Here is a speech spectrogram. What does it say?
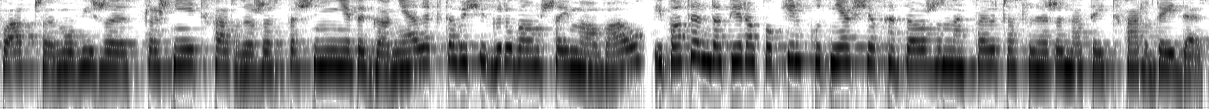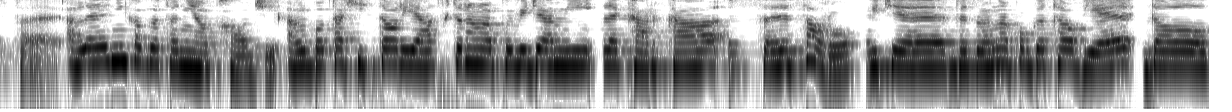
płacze, mówi, że strasznie jej twardo, że strasznie niewygodnie, ale kto by się grubą przejmował. I potem dopiero po kilku dniach się okazało, że na cały czas leży na tej twardej desce, ale nikogo to nie obchodzi. Albo ta historia, którą opowiedziała mi lekarka z Soru, gdzie wezwano pogotowie do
